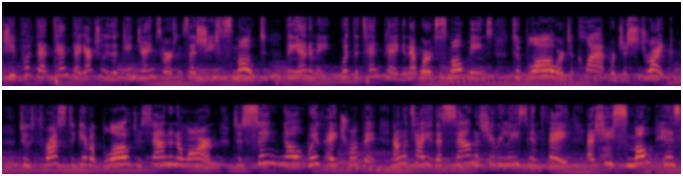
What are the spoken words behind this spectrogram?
she put that tent peg. Actually, the King James Version says she smote the enemy with the tent peg. And that word smote means to blow or to clap or to strike, to thrust, to give a blow, to sound an alarm, to sing note with a trumpet. And I'm going to tell you the sound that she released in faith as she smote his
